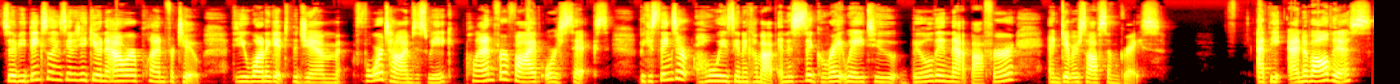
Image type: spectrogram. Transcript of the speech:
So if you think something's going to take you an hour, plan for two. If you want to get to the gym four times this week, plan for five or six because things are always going to come up. And this is a great way to build in that buffer and give yourself some grace. At the end of all this,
